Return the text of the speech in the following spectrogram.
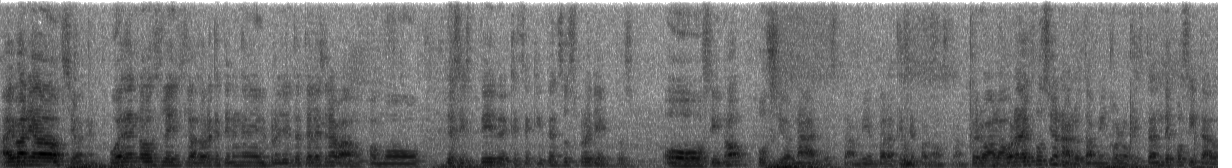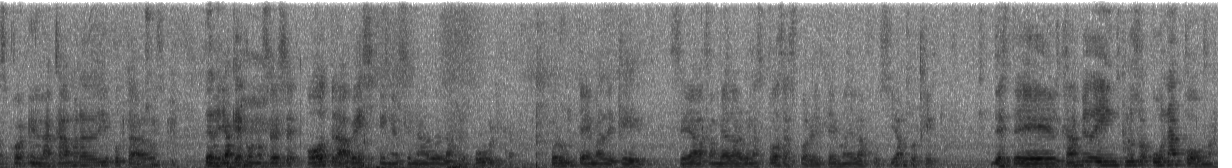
Hay varias opciones. Pueden los legisladores que tienen el proyecto de teletrabajo como desistir de que se quiten sus proyectos o si no, fusionarlos también para que se conozcan. Pero a la hora de fusionarlos también con lo que están depositados en la Cámara de Diputados, tendría que conocerse otra vez en el Senado de la República por un tema de que se ha cambiado algunas cosas por el tema de la fusión, porque desde el cambio de incluso una coma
